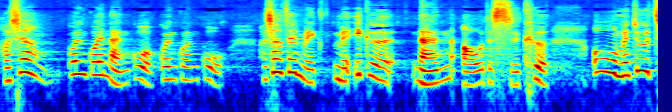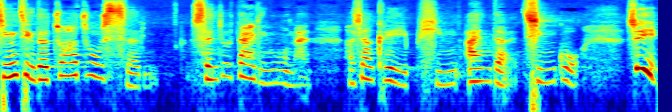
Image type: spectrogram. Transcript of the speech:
好像关关难过关关过，好像在每每一个难熬的时刻，哦，我们就紧紧的抓住神，神就带领我们，好像可以平安的经过。所以，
